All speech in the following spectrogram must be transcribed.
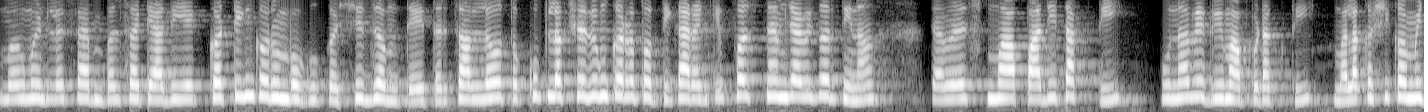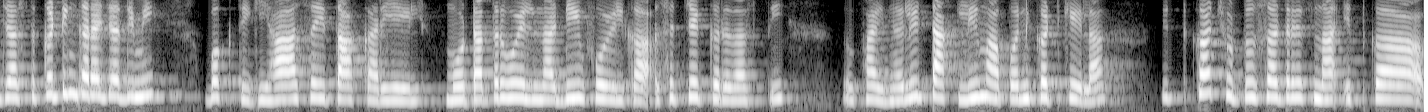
मग म्हटलं सॅम्पलसाठी आधी एक कटिंग करून बघू कशी जमते. तर चाललं होतं. खूप लक्ष देऊन करत होती. कारण की फर्स्ट टाईम ज्यावेळी करते ना त्यावेळेस माप आधी टाकती पुन्हा वेगळी मापं टाकती. मला कशी कमी जास्त कटिंग करायच्या आधी मी बघते की हा असं इथं आकार येईल मोठा तर होईल ना डीप होईल का असं चेक करत असती. फायनली टाकली मापाने कट केला. इतका छोटूसा ड्रेस ना इतका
